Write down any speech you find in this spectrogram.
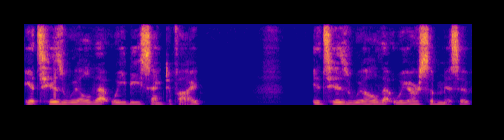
It's His will that we be sanctified. It's His will that we are submissive.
